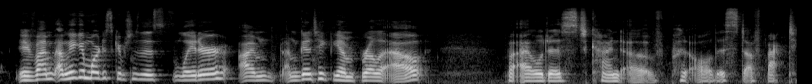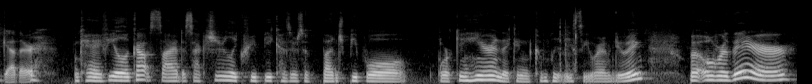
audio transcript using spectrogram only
if I'm, I'm gonna get more descriptions of this later. I'm, I'm gonna take the umbrella out, but I will just kind of put all this stuff back together. Okay, if you look outside, it's actually really creepy because there's a bunch of people working here and they can completely see what I'm doing. But over there,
